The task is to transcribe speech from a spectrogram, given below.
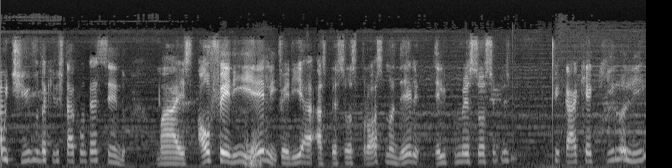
o motivo daquilo que está acontecendo. Mas ao ferir ele, ferir as pessoas próximas dele, ele começou simplesmente a ficar que aquilo ali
